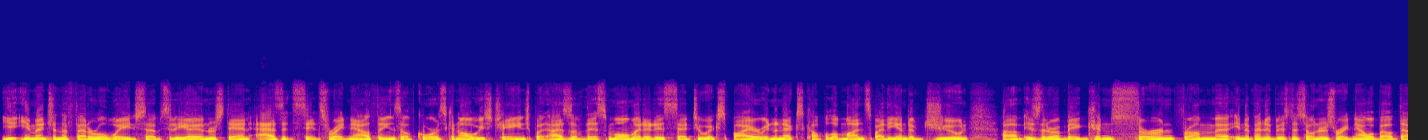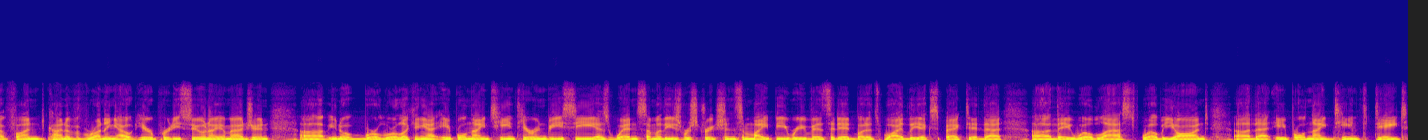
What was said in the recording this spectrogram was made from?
You, you, mentioned the federal wage subsidy. I understand as it sits right now, things, of course, can always change. But as of this moment, it is set to expire in the next couple of months by the end of June. Um, is there a big concern from uh, independent business owners right now about that fund kind of running out here pretty soon? I imagine, uh, you know, we're, we're looking at April 19th here in BC as when some of these restrictions might be revisited, but it's widely expected that uh, they will last well beyond uh, that April 19th date.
